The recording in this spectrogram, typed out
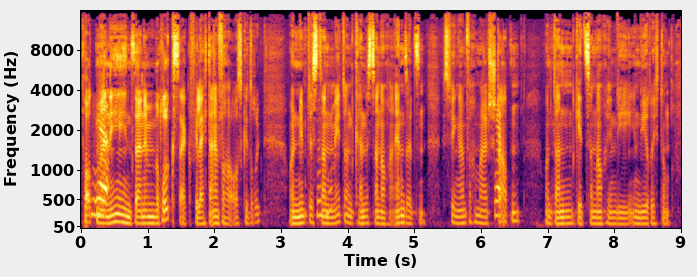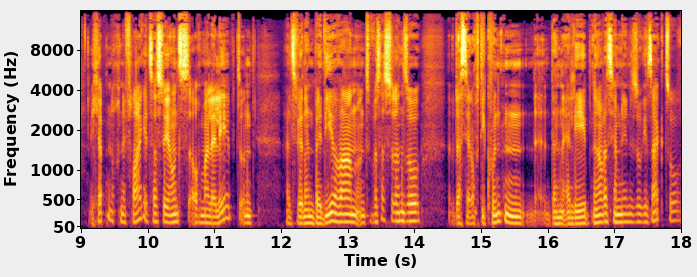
Portemonnaie, ja. in seinem Rucksack vielleicht einfach ausgedrückt und nimmt es dann mhm. mit und kann es dann auch einsetzen. Deswegen einfach mal starten ja. und dann geht's dann auch in die, in die Richtung. Ich habe noch eine Frage, jetzt hast du ja uns auch mal erlebt und als wir dann bei dir waren und was hast du dann so, das ja auch die Kunden dann erlebt, ne? was haben die denn so gesagt, so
